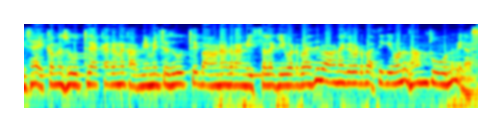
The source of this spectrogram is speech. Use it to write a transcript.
ඒ නිසා එකම සූත්‍රයක් කරන කර්ණිමිත සූත්‍රේ භාවනා කරන්න ඉස්සලා කියවට පස්සේ භාවනා කරුවට පස්සේ කියනකොට සම්පූර්ණ වෙනස්.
